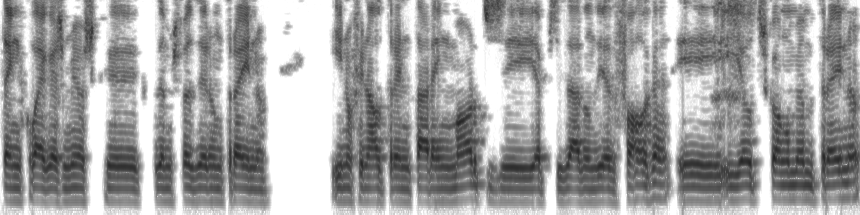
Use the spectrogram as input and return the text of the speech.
tenho colegas meus que, que podemos fazer um treino e no final do treino estarem mortos e a precisar de um dia de folga e, e outros com o mesmo treino,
